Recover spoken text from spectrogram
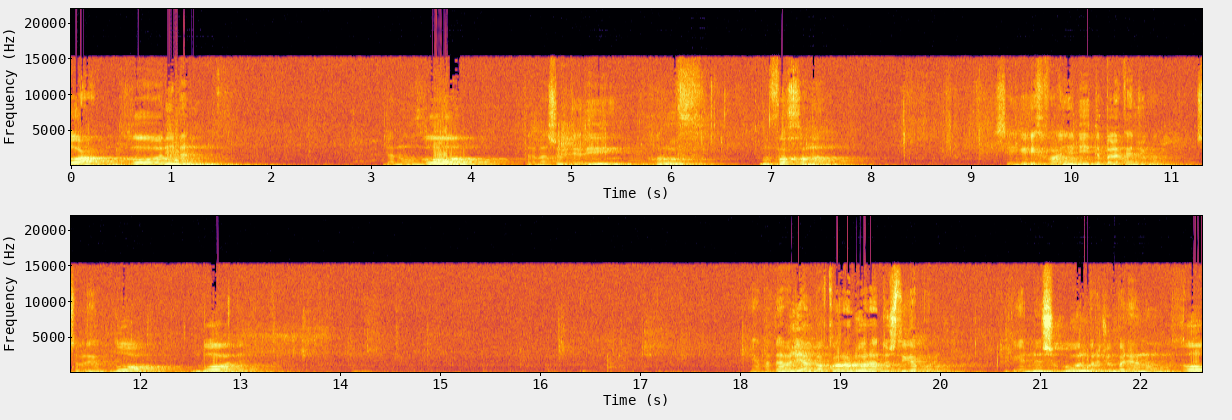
dha dan dha termasuk dari huruf mufakhamah sehingga ikhfa'nya ditebalkan juga. Seperti dha bod yang pertama di Al-Baqarah 230 ketika nun sukun berjumpa dengan dha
